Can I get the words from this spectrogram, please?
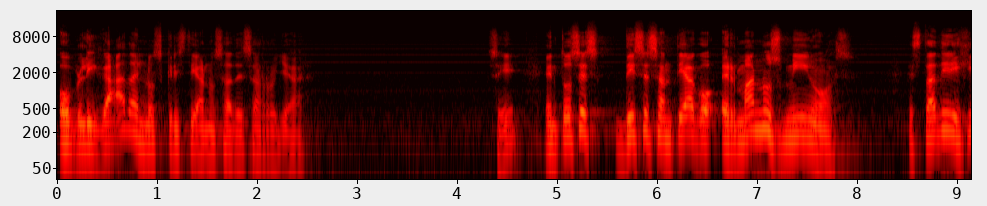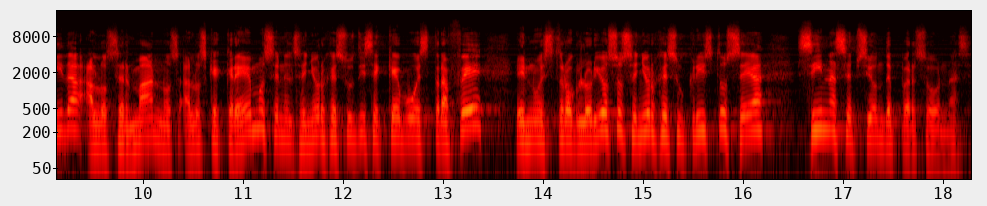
obligada en los cristianos a desarrollar. ¿Sí? Entonces dice Santiago, hermanos míos, está dirigida a los hermanos, a los que creemos en el Señor Jesús. Dice que vuestra fe en nuestro glorioso Señor Jesucristo sea sin acepción de personas.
